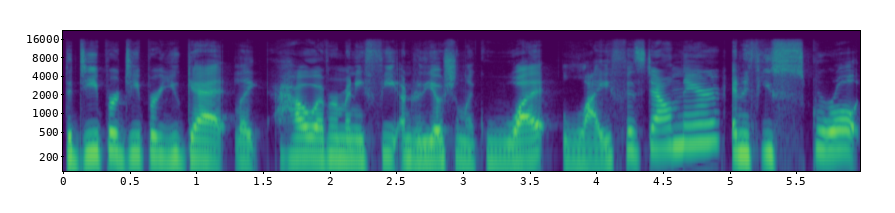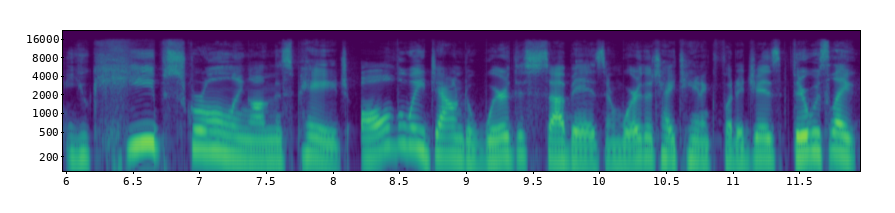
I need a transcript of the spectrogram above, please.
the deeper, deeper you get, like however many feet under the ocean, like what life is down there. And if you scroll, you keep scrolling on this page all the way down to where the sub is and where the Titanic footage is. There was like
